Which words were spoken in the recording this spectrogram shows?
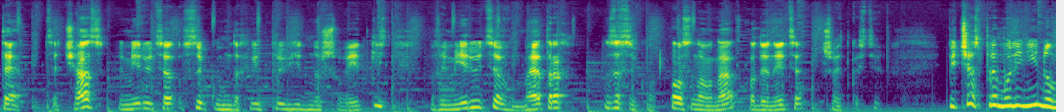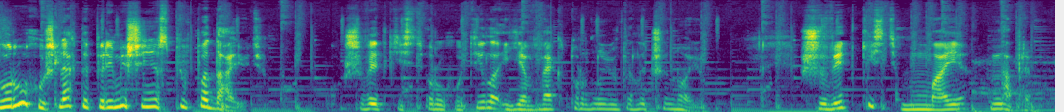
Т це час, вимірюється в секундах. Відповідно, швидкість вимірюється в метрах за секунду. Основна одиниця швидкості. Під час прямолінійного руху шлях та переміщення співпадають. Швидкість руху тіла є векторною величиною. Швидкість має напрямок.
